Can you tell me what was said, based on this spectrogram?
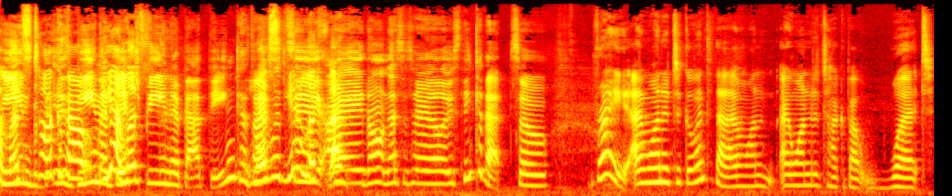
being, let's talk is about being a yeah, bitch being a bad thing because I would yeah, say I don't necessarily always think of that. So right. I wanted to go into that. I wanted I wanted to talk about what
